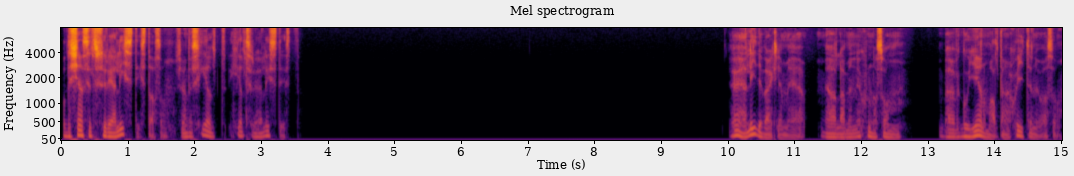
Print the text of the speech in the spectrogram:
Och det känns helt surrealistiskt alltså. Det kändes helt, helt surrealistiskt. Ja, jag lider verkligen med, med alla människorna som behöver gå igenom allt den här skiten nu alltså.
